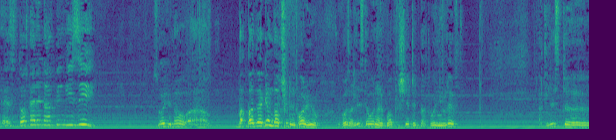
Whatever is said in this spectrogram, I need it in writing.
there's totally nothing easy. So, you know, uh, but, but again, that shouldn't worry you, because at least the Honorable appreciated that when you left, at least uh,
